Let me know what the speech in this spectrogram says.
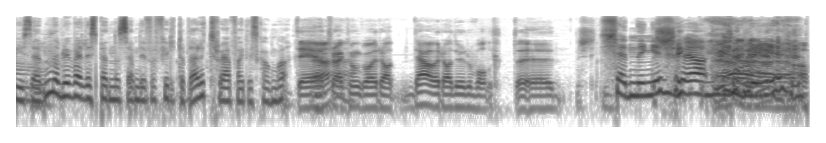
Byscenen. Det blir veldig spennende å se om de får fylt opp der. Det tror jeg faktisk kan gå. Det tror jeg kan gå Det er jo Radio Revolt. eh, Kjenninger. Ja, kjenninger. ja.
